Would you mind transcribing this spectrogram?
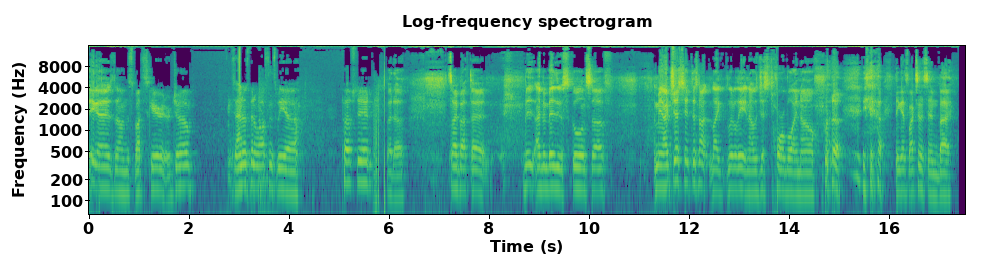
Hey guys, um, this is BossiestCarrot Joe. So I know it's been a while since we uh posted, but uh, sorry about that. I've been busy with school and stuff. I mean, I just hit this not like literally, and I was just horrible. I know. Uh, yeah, thank you guys for watching this, and bye.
